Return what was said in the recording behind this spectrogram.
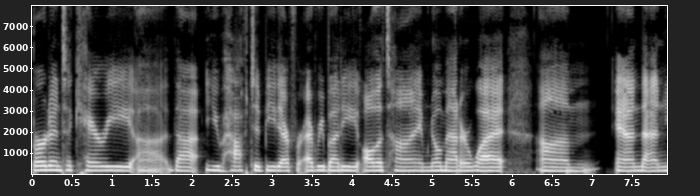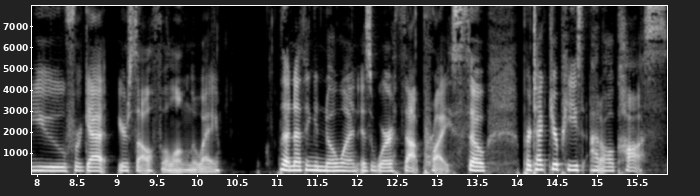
burden to carry uh, that you have to be there for everybody all the time, no matter what. Um, and then you forget yourself along the way that nothing and no one is worth that price. So protect your peace at all costs.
